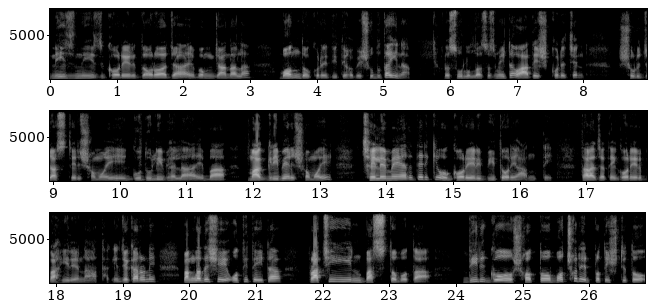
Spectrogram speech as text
নিজ নিজ ঘরের দরজা এবং জানালা বন্ধ করে দিতে হবে। শুধু তাই না রসুল্লাহ আসলাম এটাও আদেশ করেছেন, সূর্যাস্তের সময়ে গুদুলি ভেলায় বা মাগরিবের সময়ে ছেলে মেয়েদেরকেও ঘরের ভিতরে আনতে, তারা যাতে ঘরের বাহিরে না থাকে। যে কারণে বাংলাদেশে অতীতে এটা প্রাচীন বাস্তবতা, দীর্ঘ শত বছরের প্রতিষ্ঠিত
